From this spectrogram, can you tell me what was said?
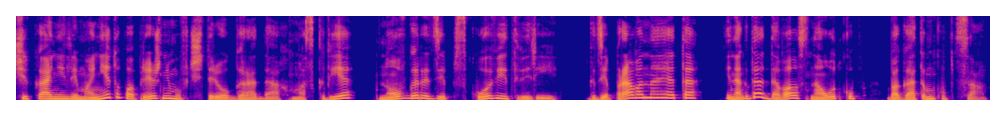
чеканили монету по-прежнему в четырех городах – Москве, Новгороде, Пскове и Твери, где право на это иногда отдавалось на откуп богатым купцам.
